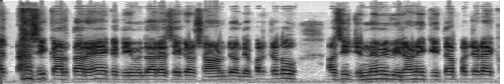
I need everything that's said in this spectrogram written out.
ਅੱਜ ਅਸੀਂ ਕਰਤਾ ਰਹੇ ਇੱਕ ਜ਼ਿਮੀਂਦਾਰ ਅਸੀਂ ਇੱਕ ਇਨਸਾਨ ਦੇ ਹੁੰਦੇ ਪਰ ਜਦੋਂ ਅਸੀਂ ਜਿੰਨੇ ਵੀ ਵੀਰਾਂ ਨੇ ਕੀਤਾ ਪਰ ਜਿਹੜਾ ਇੱਕ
